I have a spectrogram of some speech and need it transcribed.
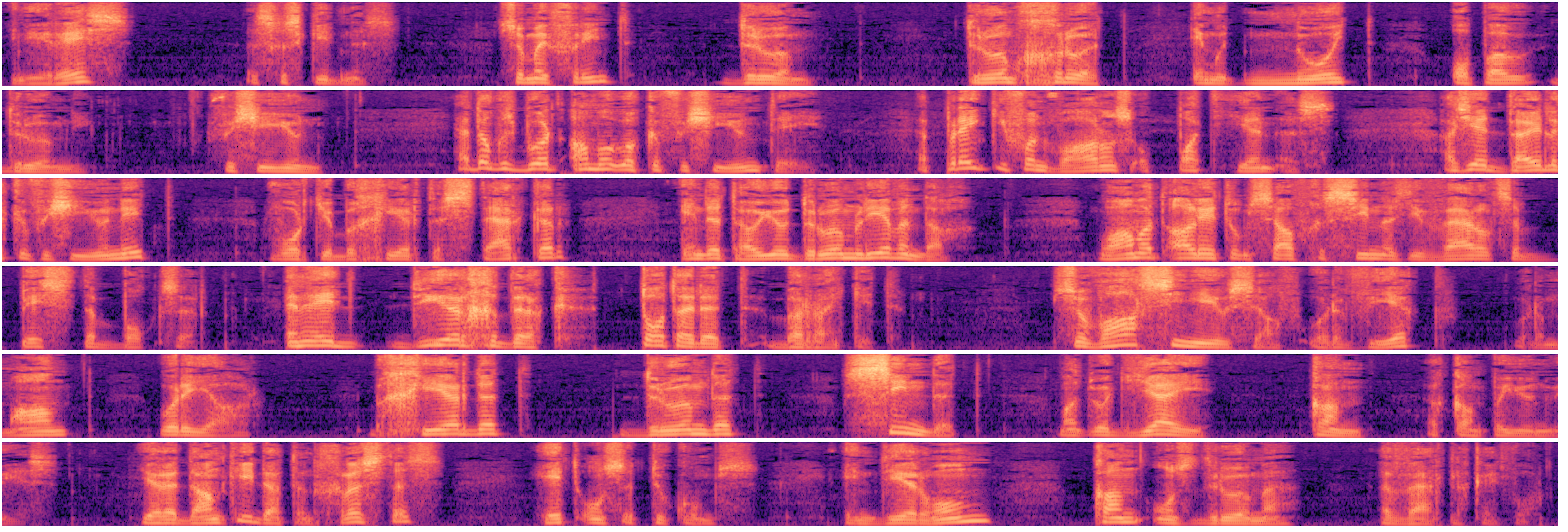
En die res is geskiedenis. So my vriend, droom. Droom groot en moet nooit ophou droom nie. Visioen. Het ons behoort almal ook 'n visioen te hê. 'n Prentjie van waar ons op pad heen is. As jy 'n duidelike visioen het, word jou begeerte sterker en dit hou jou droom lewendig. Muhammad Ali het homself gesien as die wêreld se beste bokser en hy het deurgedruk tot hy dit bereik het. So waar sien jy jouself oor 'n week, oor 'n maand, oor 'n jaar. Begeer dit, droom dit, sien dit, want ook jy kan 'n kampioen wees. Here, dankie dat in Christus het ons 'n toekoms en deur hom kan ons drome 'n werklikheid word.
